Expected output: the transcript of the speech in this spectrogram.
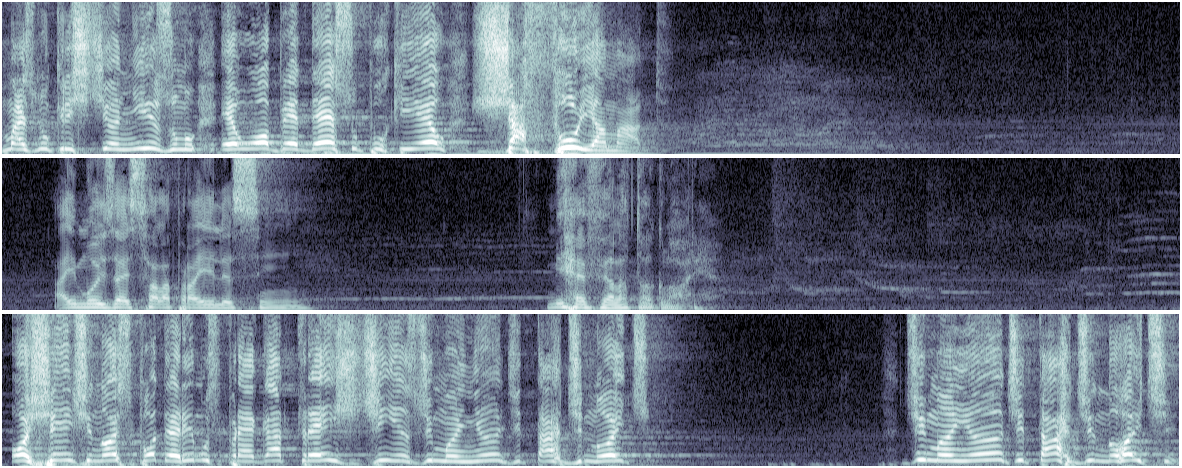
mas no cristianismo eu obedeço porque eu já fui amado. Aí Moisés fala para ele assim: Me revela a tua glória. Oh, gente, nós poderíamos pregar três dias, de manhã, de tarde, de noite. De manhã, de tarde, de noite.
